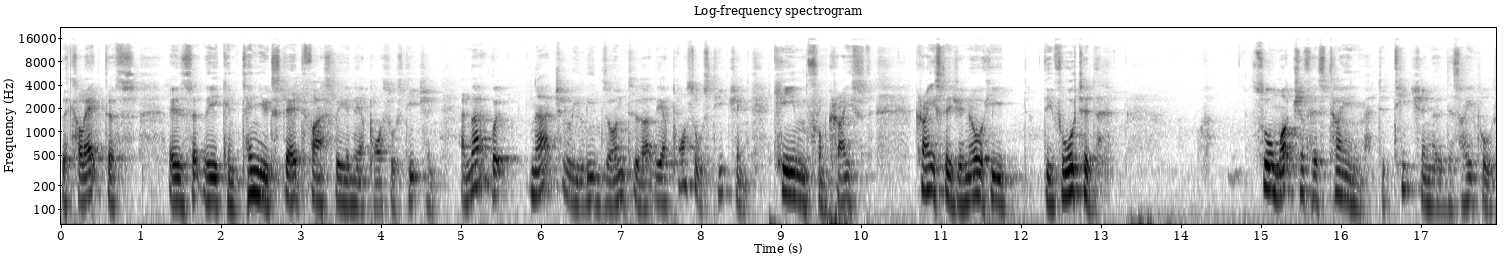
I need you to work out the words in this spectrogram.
the collectors is that they continued steadfastly in the apostles' teaching. And that what naturally leads on to that. The apostles' teaching came from Christ. Christ, as you know, he devoted so much of his time to teaching the disciples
